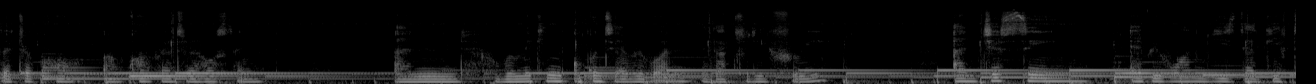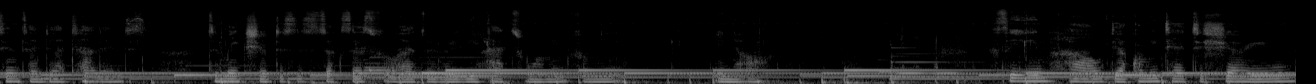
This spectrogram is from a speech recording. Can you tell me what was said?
virtual co- um, conference we're hosting. And we're making open to everyone. It's actually free and just seeing everyone use their giftings and their talents to make sure this is successful has been really heartwarming for me. You know, seeing how they are committed to sharing,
